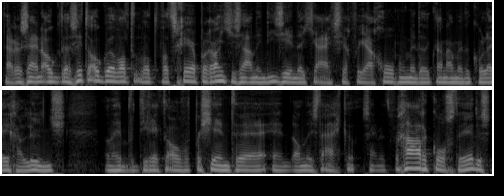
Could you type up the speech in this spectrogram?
Nou, daar, zijn ook, daar zitten ook wel wat, wat, wat scherpe randjes aan in die zin dat je eigenlijk zegt van ja, goh, op het moment dat ik daar nou met een collega lunch, dan hebben we het direct over patiënten en dan is het eigenlijk, zijn het vergaderkosten. Hè. Dus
